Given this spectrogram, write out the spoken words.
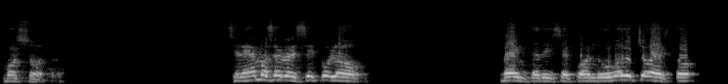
vosotros. Si leemos el versículo 20, dice, cuando hubo dicho esto,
